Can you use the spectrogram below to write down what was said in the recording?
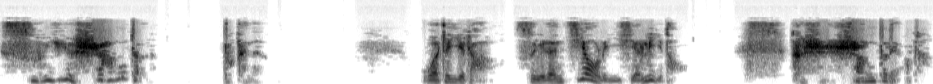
孙越伤着了，不可能！我这一掌虽然较了一些力道，可是伤不了他。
